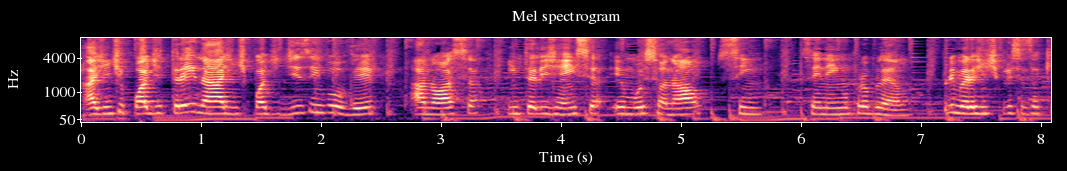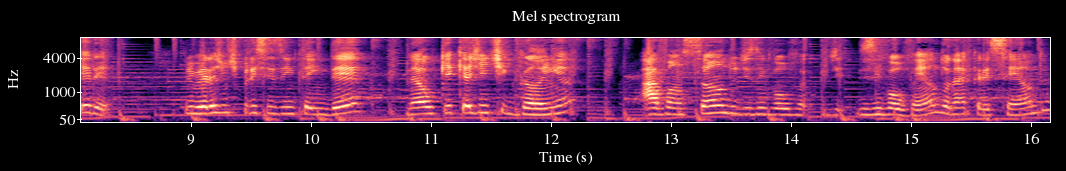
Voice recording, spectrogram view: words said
a gente pode treinar, a gente pode desenvolver a nossa inteligência emocional, sim, sem nenhum problema. Primeiro a gente precisa querer. Primeiro a gente precisa entender né, o que, que a gente ganha avançando, desenvolve, desenvolvendo, né, crescendo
